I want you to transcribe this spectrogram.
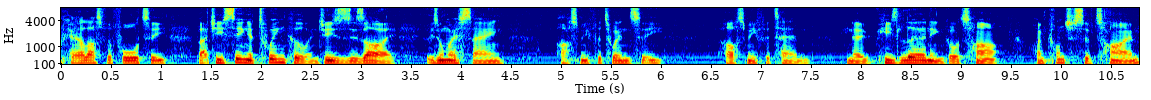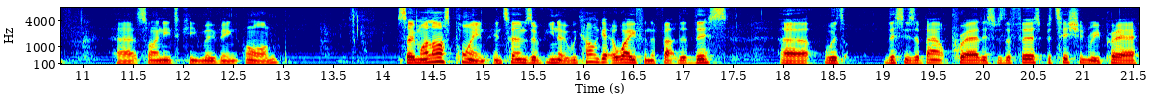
okay, I'll ask for 40. But actually, seeing a twinkle in Jesus' eye. He's almost saying, ask me for 20, ask me for 10. You know, he's learning God's heart. I'm conscious of time, uh, so I need to keep moving on. So, my last point, in terms of, you know, we can't get away from the fact that this uh, was, this is about prayer. This was the first petitionary prayer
